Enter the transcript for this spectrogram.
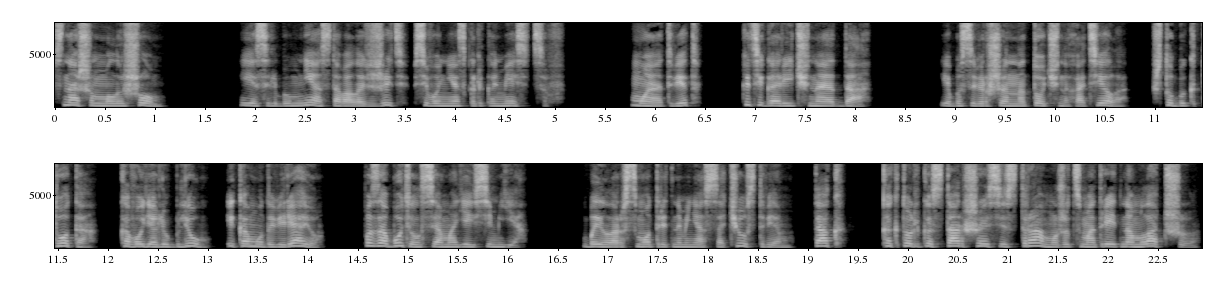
с нашим малышом, если бы мне оставалось жить всего несколько месяцев. Мой ответ — категоричное «да». Я бы совершенно точно хотела, чтобы кто-то, кого я люблю и кому доверяю, позаботился о моей семье. Бейлор смотрит на меня с сочувствием, так, как только старшая сестра может смотреть на младшую,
